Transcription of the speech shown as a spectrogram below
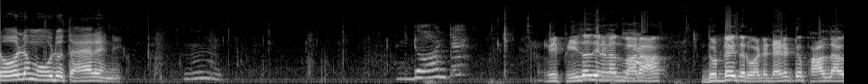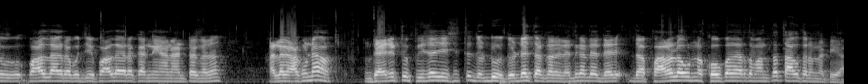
డోలు మూడు తయారైనాయి. ఈ పిజ్జా తినడం ద్వారా దొడ్డు అవుతారు అంటే డైరెక్ట్ పాలు తాగు పాలు తాగరా బుజ్జి పాలు తాగరా కన్నీ అని అంటాం కదా. అలా కాకుండా డైరెక్ట్ పిజ్జా చేసిస్తే దొడ్డు దొడ్డు అవుతారు అంటారు. ఎందుకంటే డైరెక్ట్ దా పాలలో ఉన్న కొవ్వు పదార్థం అంతా తాగుతారు అన్నట్టు ఇక.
